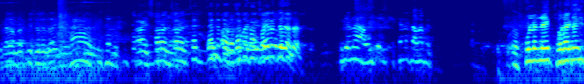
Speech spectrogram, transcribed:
এবার আমরা পিছনে যাই। হ্যাঁ পিছনে পিছনে। সরেন সরেন যেতে দাও যেতে দাও বাইরে যেতে দাও না ওই যে এখানে দাঁড়াবে। সবাই ফিতা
